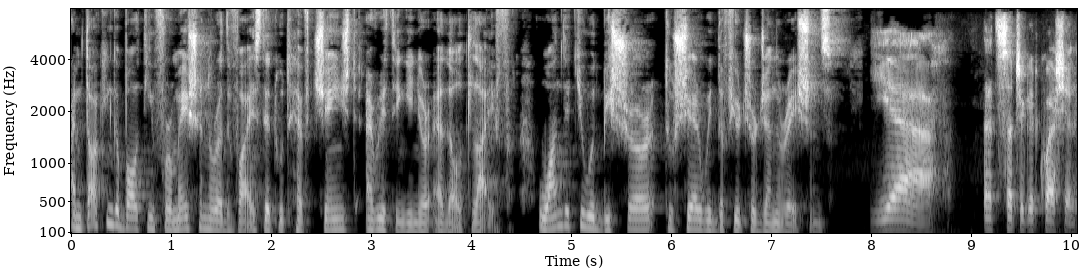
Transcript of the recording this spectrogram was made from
I'm talking about information or advice that would have changed everything in your adult life, one that you would be sure to share with the future generations. Yeah, that's such a good question.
